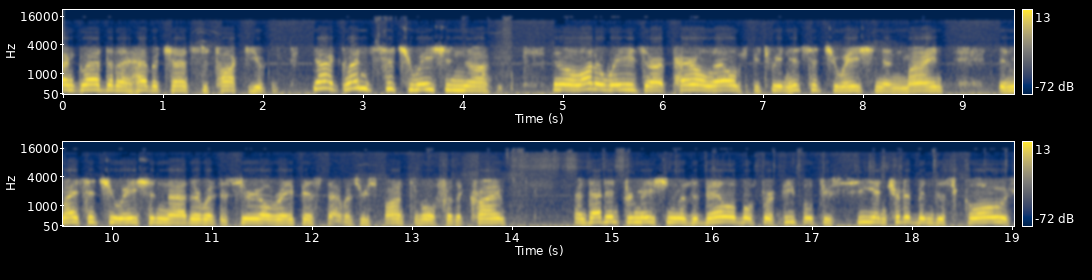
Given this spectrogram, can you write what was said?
I'm glad that I have a chance to talk to you. Yeah, Glen's situation, uh, you know, a lot of ways there are parallels between his situation and mine. In my situation, uh, there was a serial rapist that was responsible for the crime, and that information was available for people to see and should have been disclosed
